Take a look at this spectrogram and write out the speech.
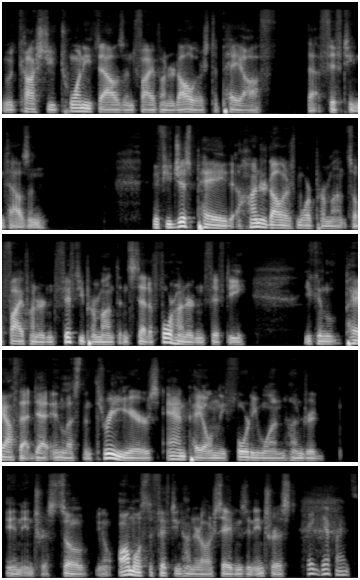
It would cost you twenty thousand five hundred dollars to pay off that fifteen thousand. if you just paid $100 more per month, so 550 per month instead of 450, you can pay off that debt in less than 3 years and pay only 4100 in interest. So, you know, almost a $1500 savings in interest. Big difference.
